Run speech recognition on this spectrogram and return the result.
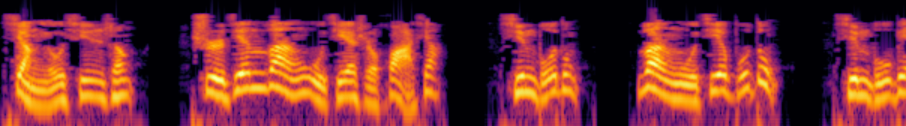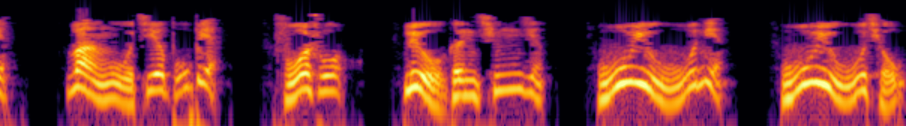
相由心生，世间万物皆是画像，心不动，万物皆不动；心不变，万物皆不变。佛说六根清净，无欲无念，无欲无求，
